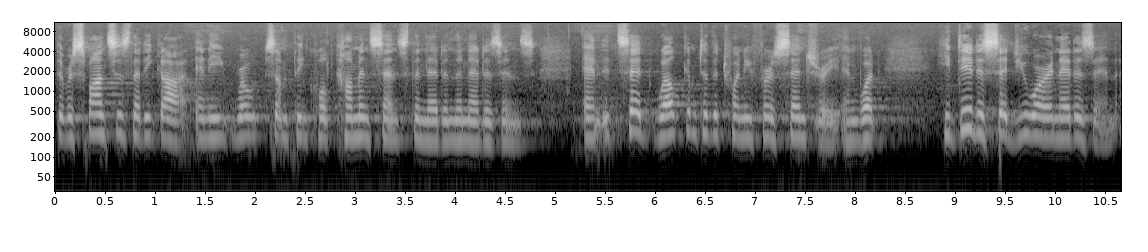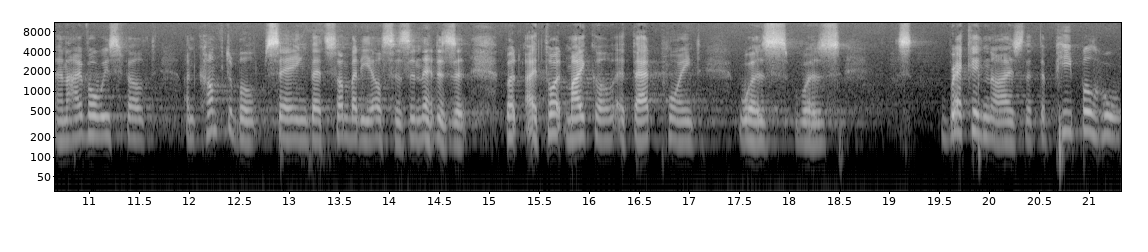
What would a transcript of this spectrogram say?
the responses that he got, and he wrote something called Common Sense, the Net and the Netizens. And it said, Welcome to the 21st century. And what he did is said, You are a netizen. And I've always felt uncomfortable saying that somebody else is a netizen. But I thought Michael at that point was, was recognized that the people who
